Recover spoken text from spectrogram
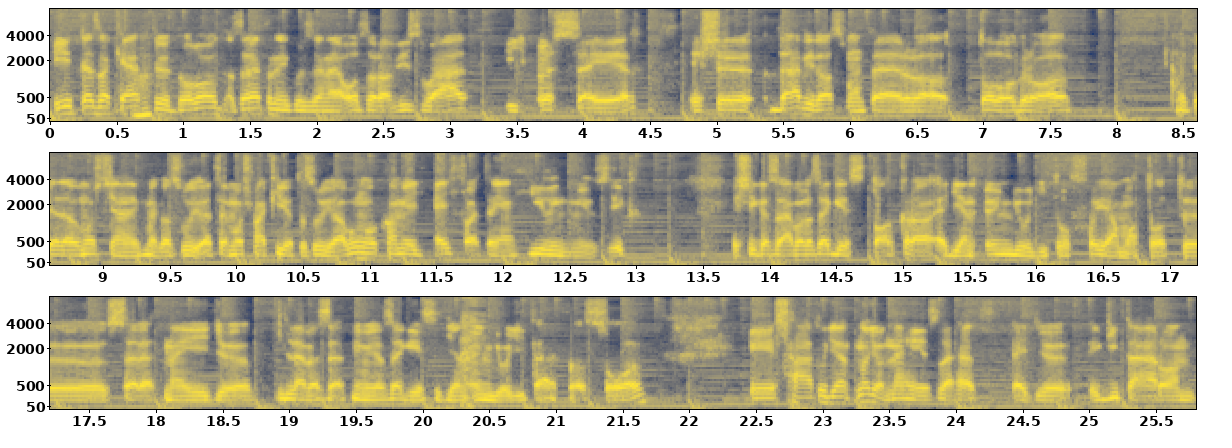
itt ez a kettő dolog, az elektronikus zene Ozora vizuál így összeér, és Dávid azt mondta erről a dologról, hogy például most jelenik meg az új, most már kijött az új albumok, ami egy, egyfajta ilyen healing music, és igazából az egész takra egy ilyen öngyógyító folyamatot ö, szeretne így ö, levezetni, hogy az egész egy ilyen öngyógyításról szól. És hát ugye nagyon nehéz lehet egy, egy gitáron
